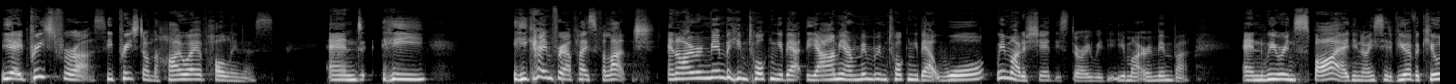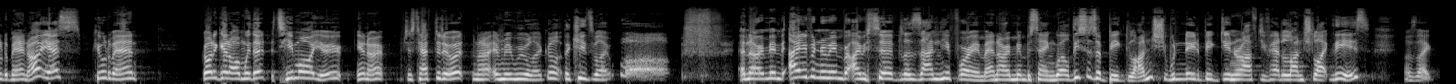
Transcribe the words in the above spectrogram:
Yeah, he preached for us. He preached on the highway of holiness. And he he came for our place for lunch. And I remember him talking about the army. I remember him talking about war. We might have shared this story with you. You might remember. And we were inspired. You know, he said, Have you ever killed a man? Oh, yes, killed a man. Got to get on with it. It's him or you. You know, just have to do it. And, I, and we were like, Oh, the kids were like, Whoa. And I remember, I even remember I served lasagna for him. And I remember saying, Well, this is a big lunch. You wouldn't need a big dinner after you've had a lunch like this. I was like,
